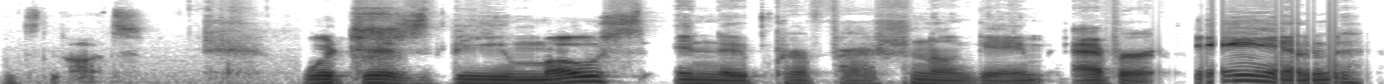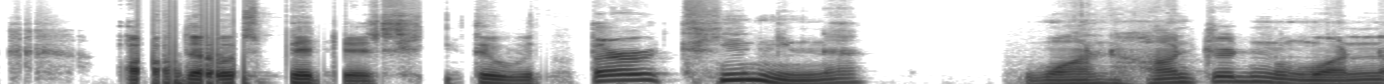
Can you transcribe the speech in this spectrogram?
It's nuts. which is the most in a professional game ever. And of those pitches, he threw 13 101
